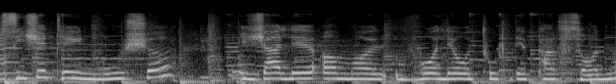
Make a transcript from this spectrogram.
Si j'étais une mouche, j'allais voler autour des personnes.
